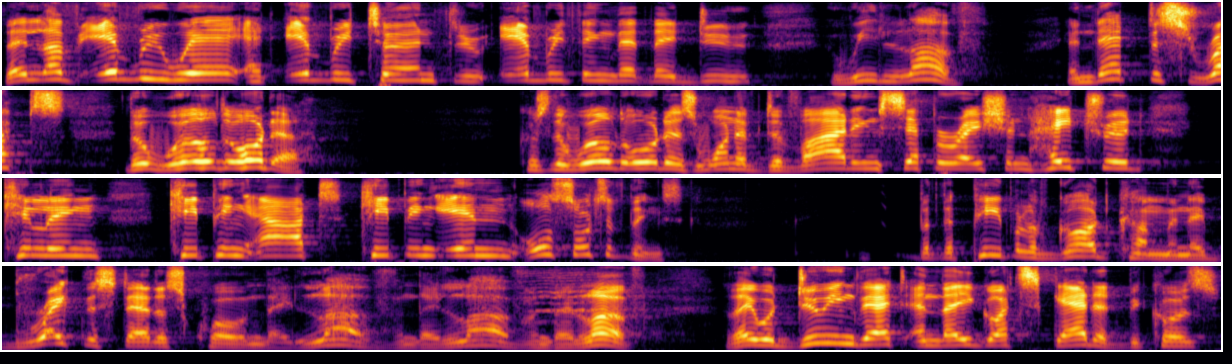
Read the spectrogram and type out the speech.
They love everywhere, at every turn, through everything that they do. We love. And that disrupts the world order. Because the world order is one of dividing, separation, hatred, killing, keeping out, keeping in, all sorts of things. But the people of God come and they break the status quo and they love and they love and they love. They were doing that and they got scattered because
